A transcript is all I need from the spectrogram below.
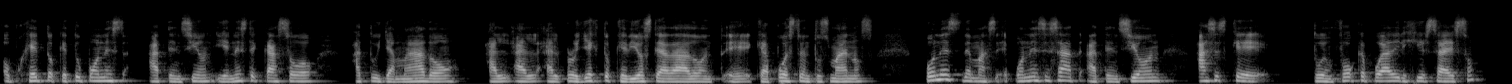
objeto que tú pones atención y en este caso a tu llamado, al, proyecto que Dios te ha dado, eh, que ha puesto en tus manos, pones, esa atención, haces que tu enfoque pueda dirigirse a eso,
